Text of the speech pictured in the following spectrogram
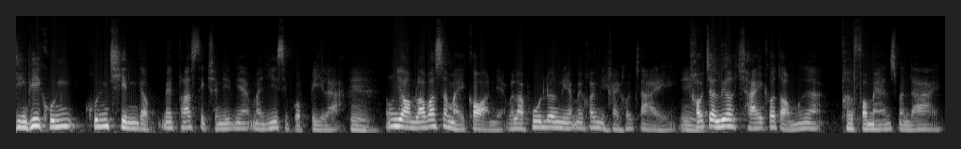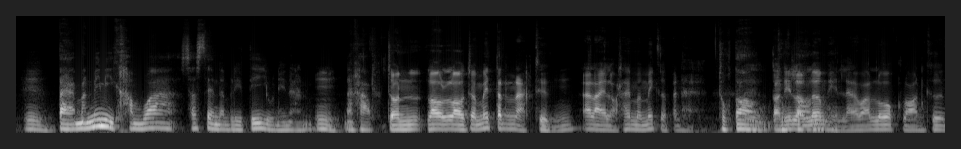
ริงๆ พี่คุ้นคุ้นชินกับเม็ดพลาสติกชนิดเนี้ยมา 20 กว่าปีแล้วอืมต้องยอมรับว่าสมัยก่อนเนี่ยเวลาพูดเรื่องนี้ไม่ค่อยมีใครเข้าใจอืมเขาจะเลือกใช้ก็ต่อเมื่อ performance มันได้อืมแต่มันไม่มีคำว่า sustainability อยู่ในนั้นอืมนะครับจนเราเราจะไม่ตระหนักถึงอะไรหรอกถ้ามันไม่เกิดปัญหา ถูกต้องตอนนี้ถูกเราต้งเริ่มเห็นแล้วว่าโลกร้อนขึ้น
